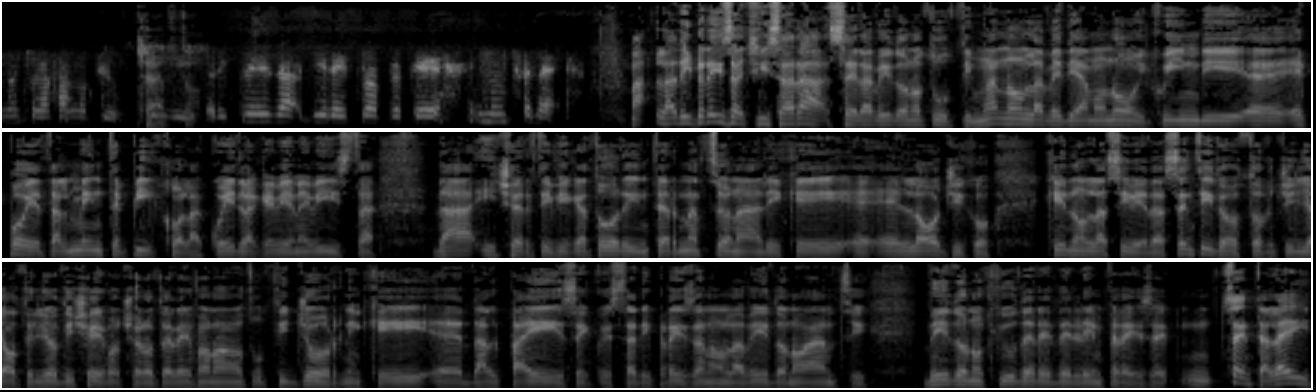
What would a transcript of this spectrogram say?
non ce la fanno più. Certo. Quindi ripresa direi proprio che non ce n'è. Ma la ripresa ci sarà se la vedono tutti, ma non la vediamo noi, quindi eh, e poi è talmente piccola quella che viene vista dai certificatori internazionali che è, è logico che non la si veda. Ha sentito, dottor Gigliotti, glielo dicevo, ce lo telefonano tutti i giorni, che eh, dal paese questa ripresa non la vedono, anzi vedono chiudere delle imprese. Mm, senta, lei,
